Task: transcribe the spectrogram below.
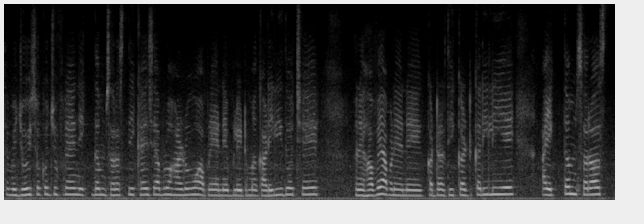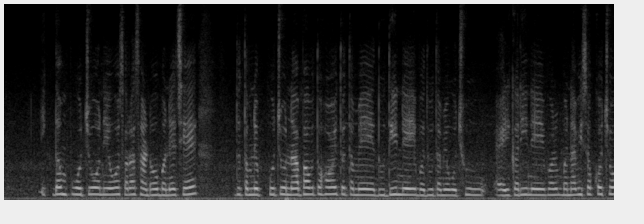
તમે જોઈ શકો છો ફ્રેન્ડ એકદમ સરસ દેખાય છે આપણો હાંડવો. આપણે એને પ્લેટમાં કાઢી લીધો છે. અને હવે આપણે એને કટરથી કટ કરી લઈએ. આ એકદમ સરસ, એકદમ પોચો અને એવો સરસ હાંડવો બને છે. જો તમને પોચો ના ભાવતો હોય તો તમે દૂધીને એ બધું તમે ઓછું એડ કરીને પણ બનાવી શકો છો.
